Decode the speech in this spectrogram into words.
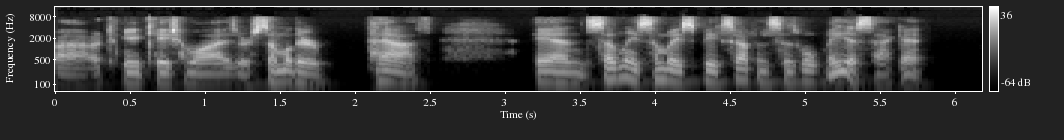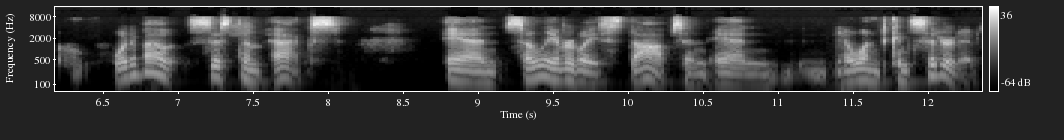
uh, communication wise or some other path. And suddenly somebody speaks up and says, Well, wait a second. What about system X? and suddenly everybody stops and and no one considered it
